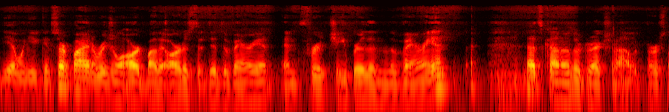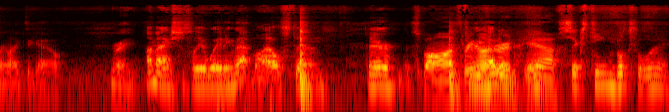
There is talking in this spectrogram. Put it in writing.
yeah, when you can start buying original art by the artist that did the variant and for cheaper than the variant, mm-hmm. that's kind of the direction I would personally like to go. Right. I'm anxiously awaiting that milestone. There, Spawn 300, yeah, 16 books away.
